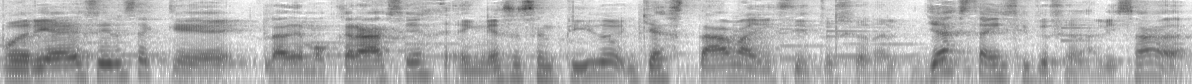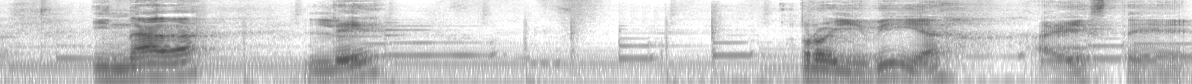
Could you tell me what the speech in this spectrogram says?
Podría decirse que la democracia en ese sentido ya estaba institucional, ya está institucionalizada y nada le prohibía a, este,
